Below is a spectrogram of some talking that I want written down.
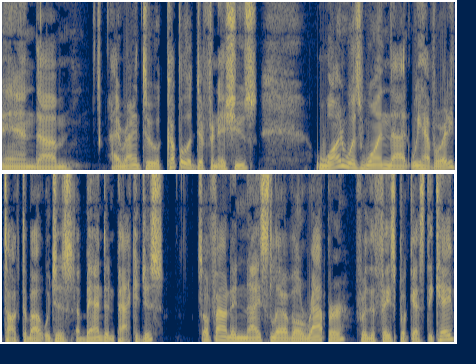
and um, I ran into a couple of different issues. One was one that we have already talked about, which is abandoned packages. So I found a nice Laravel wrapper for the Facebook SDK,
